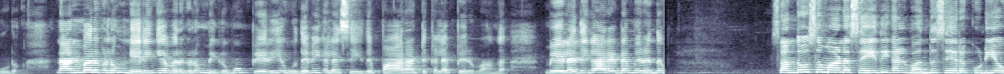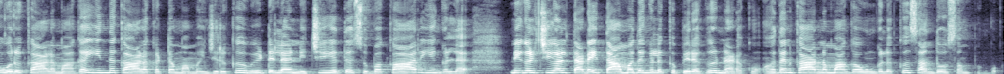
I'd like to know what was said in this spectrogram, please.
கூடும். நண்பர்களும் நெருங்கியவர்களும் மிகவும் பெரிய உதவிகளை செய்து பாராட்டுக்களை பெறுவாங்க. மேலதிகாரிடமிருந்து சந்தோஷமான செய்திகள் வந்து சேரக்கூடிய ஒரு காலமாக இந்த காலகட்டம் அமைஞ்சிருக்கு. வீட்டில் நிச்சயத்தை சுப காரியங்களில் நிகழ்ச்சிகள் தடை தாமதங்களுக்கு பிறகு நடக்கும். அதன் காரணமாக உங்களுக்கு சந்தோஷம் பொங்கும்.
